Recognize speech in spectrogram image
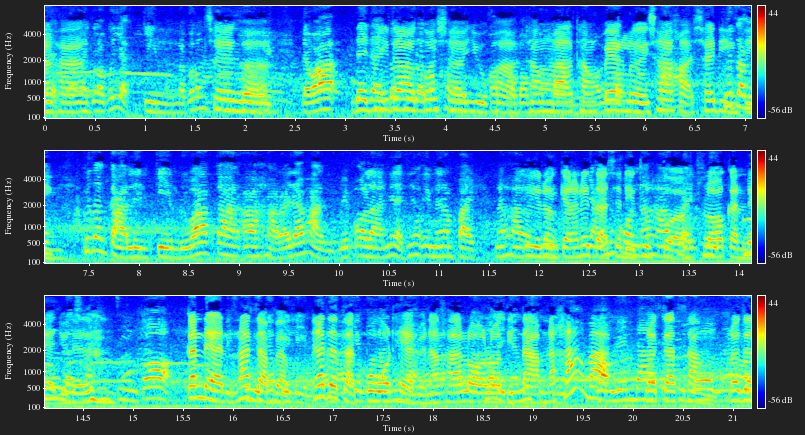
นะคะเราก็อยากกินเราก็ต้องใช่กินค่ะเลย แต่ว่าใดพี่ๆก็ด้าคือเราก็ต้องใช้อยู่ค่ะำทั้งมาร์คทั้งแป้งเลยใช่ค่ะ ใช่ดีคือจัจริงคือจังการเล่นเกมหรือว่าการอาหารายได้ผ่านเว็บออนไลน์นี่แหละที่น้องเอ็มแนะนำไปนะคะพี่น้องแกนั่นนี่แต่จะดีทุกตัวรอกันแดดอยู่เด้อจริงๆก็กันแดดน่าจะแบบน่าจะจัดโปรแถมอยู่นะคะ รอรอติดตามนะคะ ว่าเราจะสั่งเราจะ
